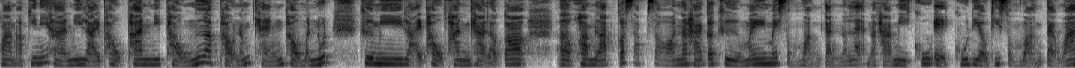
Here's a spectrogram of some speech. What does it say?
ความอภินิหารมีหลายเผ่าพันธุ์ มีเผ่าเงือก เผ่าน้ำแข็ง เผ่ามนุษย์ คือมีหลายเผ่าพันธุ์ค่ะ แล้วก็ความรักก็ซับซ้อนนะคะ ก็คือไม่ไม่สมหวังกันนั่นแหละนะคะ มีคู่เอกคู่เดียวที่สมหวังแต่ว่า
